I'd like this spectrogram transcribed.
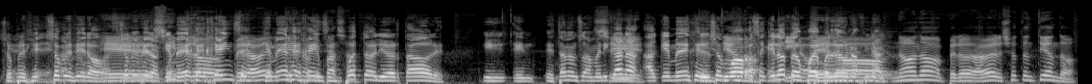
Yo, prefi- yo prefiero, Eh, yo prefiero sí, que me pero- deje pero ver, que me ¿qué es deje Heinze en puesto de Libertadores y en- estando en Sudamericana Sí, a que me deje Guillermo entiendo. Barros Esqueloto que Argentino, puede perder una final. No, no, pero a ver, yo te entiendo.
